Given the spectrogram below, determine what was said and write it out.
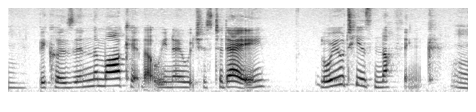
Mm-hmm. Because in the market that we know which is today, loyalty is nothing. Mm-hmm.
